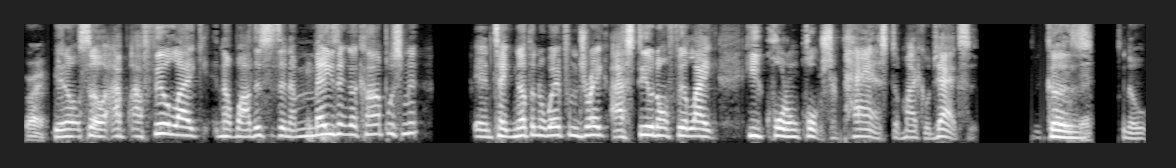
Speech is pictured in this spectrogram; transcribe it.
Right. You know, so I, I feel like you know, while this is an mm-hmm. amazing accomplishment and take nothing away from Drake, I still don't feel like he quote unquote surpassed Michael Jackson. Because, okay. you know,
